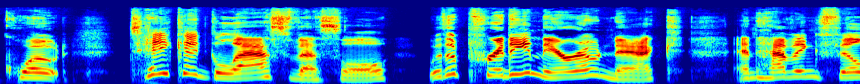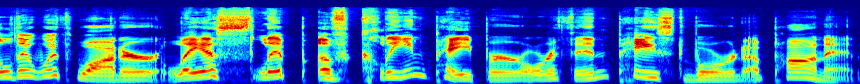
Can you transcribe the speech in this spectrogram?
quote, take a glass vessel with a pretty narrow neck, and having filled it with water, lay a slip of clean paper or thin pasteboard upon it.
